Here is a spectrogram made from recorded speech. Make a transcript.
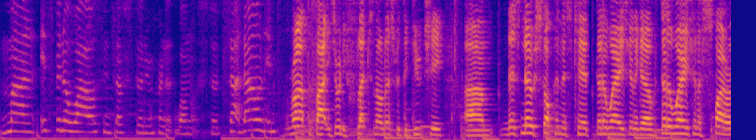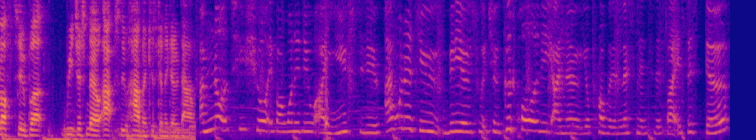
man, it's been a while since I've stood in front of, well not stood, sat down in Right off the bat, he's already flexing on us with the Gucci. Um, there's no stopping this kid. Don't know where he's going to go. Don't know where he's going to spiral off to, but we just know absolute havoc is going to go down. I'm not too sure if I want to do what I used to do. I want to do videos which are good quality. I know you're probably listening to this like, is this Durv?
